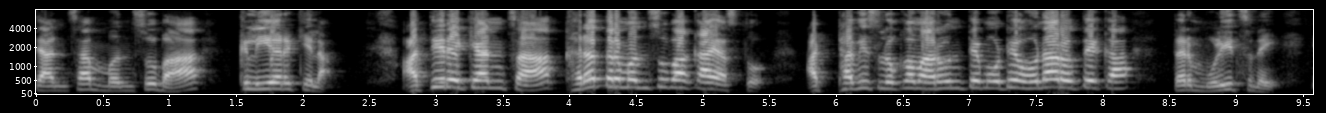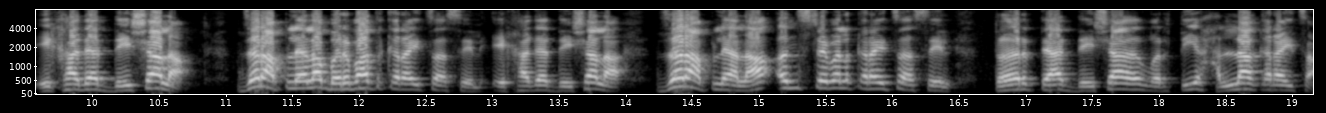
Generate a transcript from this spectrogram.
त्यांचा मनसुबा क्लिअर केला. अतिरेक्यांचा खरं तर मनसुबा काय असतो? अठ्ठावीस लोक मारून ते मोठे होणार होते का? तर मुळीच नाही. एखाद्या देशाला जर आपल्याला बर्बाद करायचं असेल एखाद्या देशाला जर आपल्याला अनस्टेबल करायचं असेल तर त्या देशावरती हल्ला करायचा.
